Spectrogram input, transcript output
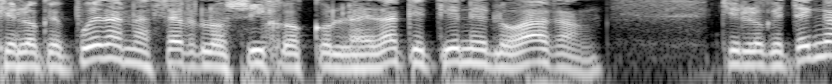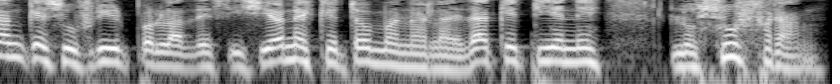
Que lo que puedan hacer los hijos con la edad que tienen lo hagan. Que lo que tengan que sufrir por las decisiones que toman a la edad que tiene, lo sufran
